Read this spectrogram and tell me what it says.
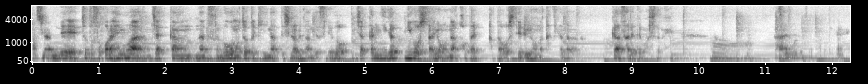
確かに。なんで、ちょっとそこら辺は若干、なんですかね、僕もちょっと気になって調べたんですけど、若干にが濁したような答え方をしているような書き方がされてましたね。あはい、そうですね。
